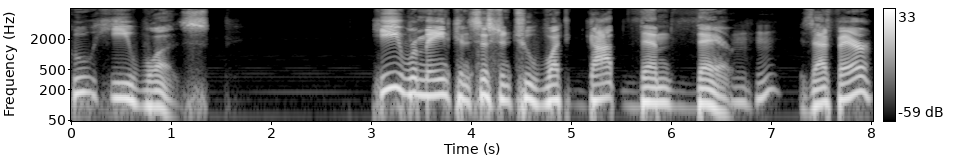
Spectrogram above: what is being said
who he was. He remained consistent to what got them there. Mm-hmm. Is that fair?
